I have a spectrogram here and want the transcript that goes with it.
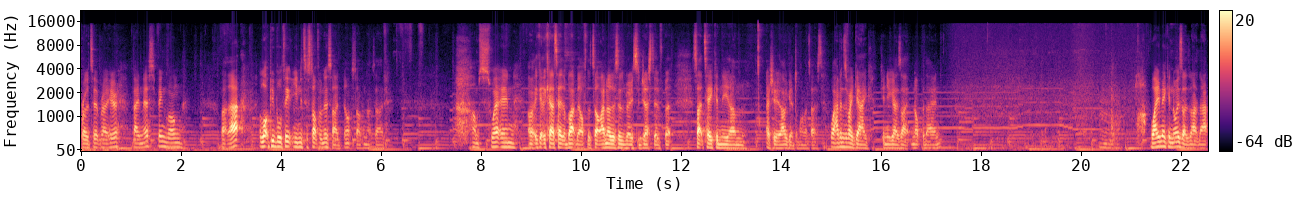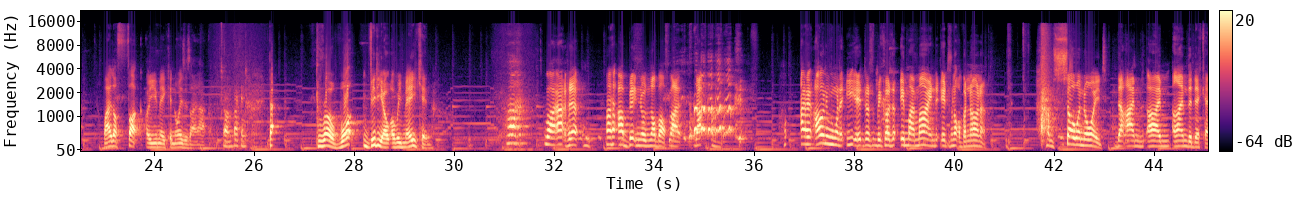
Pro tip right here, bang this, bing bong, like that. A lot of people think you need to start from this side. Don't start from that side. I'm sweating. Oh, can I take the black bit off the top? I know this isn't very suggestive, but it's like taking the, um, actually I'll get demonetized. What happens if I gag? Can you guys like not put that in? Why are you making noises like that? Why the fuck are you making noises like that? Oh, I'm back in. That, bro, what video are we making? Ah, right, that's it. I've bitten your knob off. Like that. I, I don't even want to eat it just because in my mind it's not a banana. I'm so annoyed that I'm I'm I'm the dickhead.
